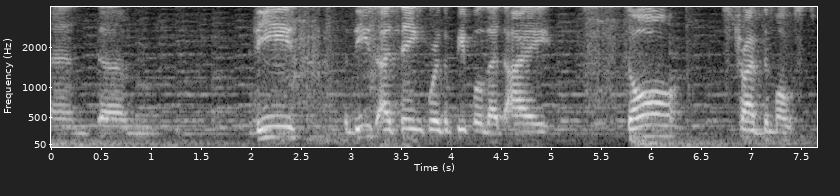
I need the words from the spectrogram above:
And um, these, these I think were the people that I saw strive the most.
